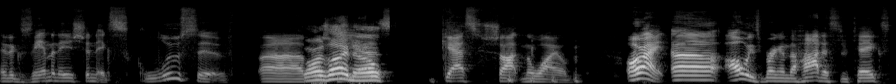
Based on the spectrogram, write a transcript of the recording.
An examination exclusive. Uh, As far as I know. BS Guest shot in the wild. All right. Uh, always bringing the hottest of takes.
